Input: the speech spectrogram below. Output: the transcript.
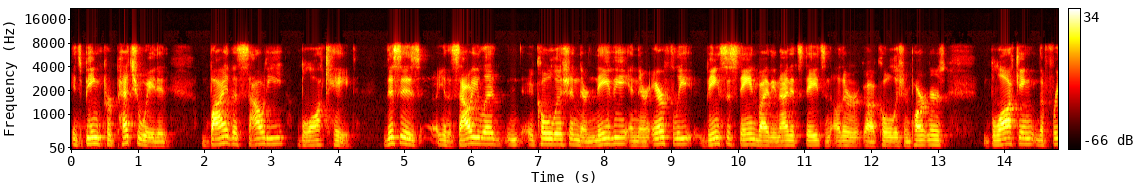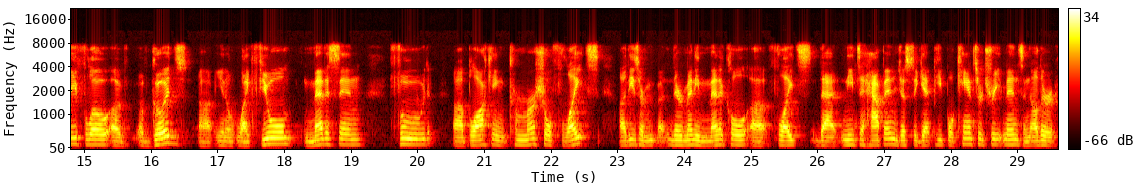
It's being perpetuated by the Saudi blockade. This is you know, the Saudi led coalition, their Navy and their air fleet being sustained by the United States and other uh, coalition partners, blocking the free flow of, of goods, uh, you know, like fuel, medicine, food, uh, blocking commercial flights. Uh, these are there are many medical uh, flights that need to happen just to get people cancer treatments and other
